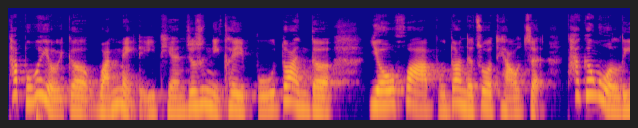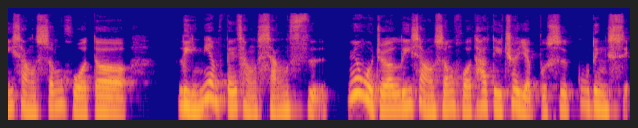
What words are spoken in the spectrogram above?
它不会有一个完美的一天，就是你可以不断的优化，不断的做调整。它跟我理想生活的理念非常相似。因为我觉得理想生活，它的确也不是固定型。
